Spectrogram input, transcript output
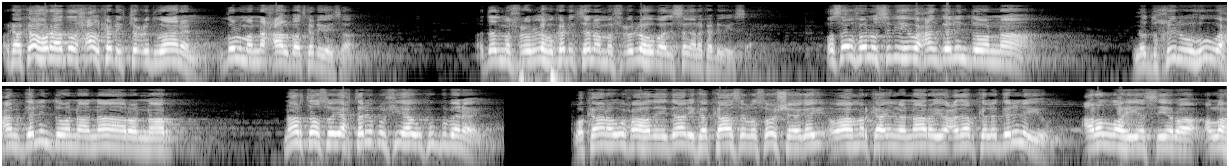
Marka kaa hore haddaad xaal ka dhigto cudwaanan dulmanna xaal baad ka dhigaysaa. Haddaad mafcuul lahu ka dhigtana mafcuul lahu baad isagana ka dhigaysaa. Fa sawfa nuslihi waxaan gelin doonnaa. Nudkhiluhu waxaan gelin doonnaa naara naar. Naartaasoo yaxtariqu fiiha uu ku gubanaayo. Wa kaana wuxuu ahaaday daalika kaase la soo sheegay oo ah markaa in la naarayo cadaabka la gelinayo cala allaahi yasiira allah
